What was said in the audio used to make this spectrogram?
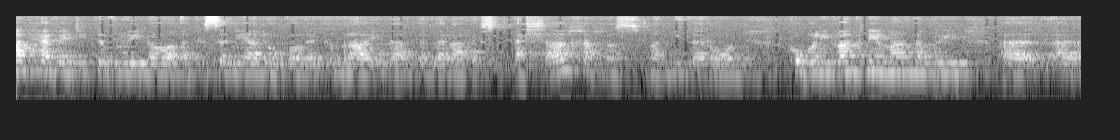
ac hefyd i gyflwyno y cysyniad o goleg Cymraeg ar gyfer addysg bellach, achos mae nifer o'n cobl ifanc ni yma yng Nghymru uh, uh,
